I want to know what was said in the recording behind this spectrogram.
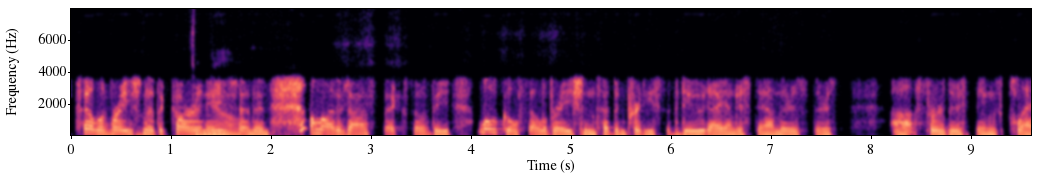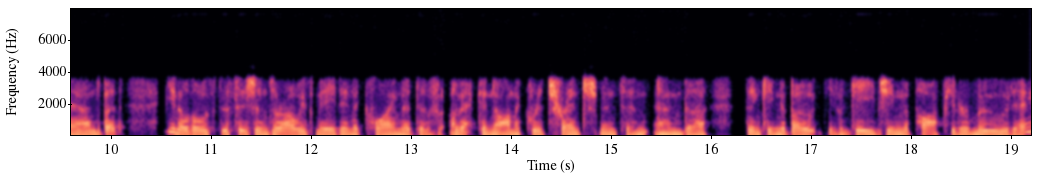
celebration of the coronation, no. and a lot of aspects of the local celebrations have been pretty subdued. I understand there's there's uh, further things planned, but you know those decisions are always made in a climate of, of economic retrenchment and and uh, thinking about you know gauging the popular mood, eh?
